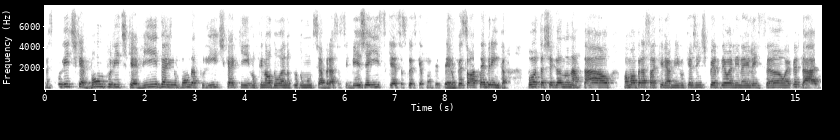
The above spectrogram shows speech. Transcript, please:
Mas política é bom, política é vida, e o bom da política é que no final do ano todo mundo se abraça, se beija e esquece as coisas que aconteceram. O pessoal até brinca, pô, tá chegando o Natal, vamos abraçar aquele amigo que a gente perdeu ali na eleição, é verdade.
